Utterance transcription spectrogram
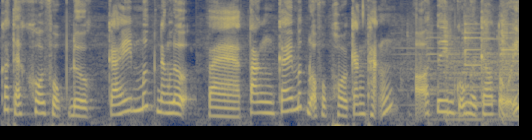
có thể khôi phục được cái mức năng lượng và tăng cái mức độ phục hồi căng thẳng ở tim của người cao tuổi.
